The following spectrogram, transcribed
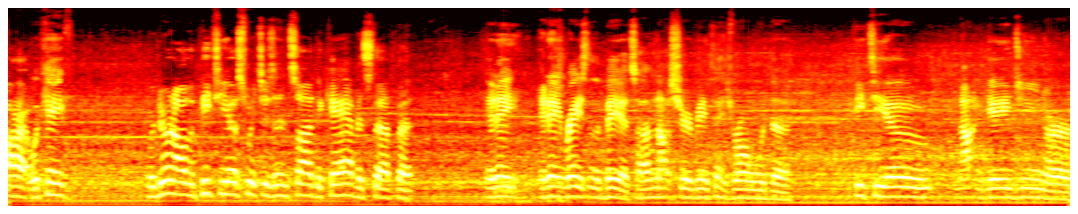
All right, we can't. We're doing all the PTO switches inside the cab and stuff, but it ain't it ain't raising the bed. So I'm not sure if anything's wrong with the PTO not engaging or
